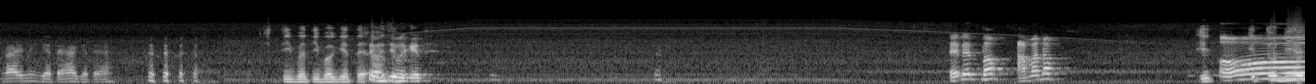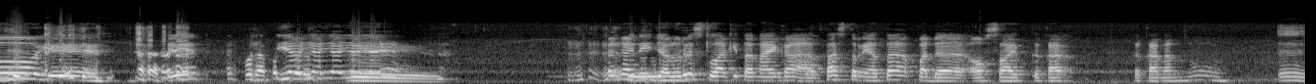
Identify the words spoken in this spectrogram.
Enggak ini GTA GTA. tiba-tiba GTA. Tiba-tiba tuh. Gitu. Eh, Ded, Nop, aman, Nop? It- Oh, itu dia aja. iya. Eh, dapet. Iya, iya, iya, iya, iya. Enggak ini jalurnya setelah kita naik ke atas ternyata pada offside ke ka- ke kanan semua. Eh.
